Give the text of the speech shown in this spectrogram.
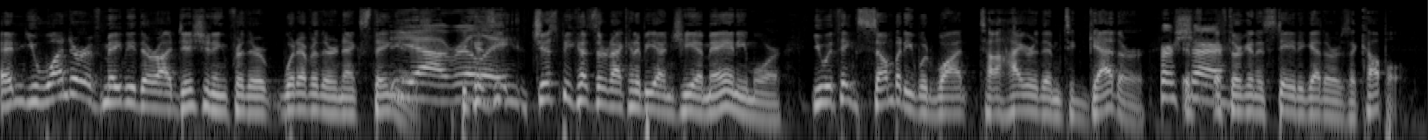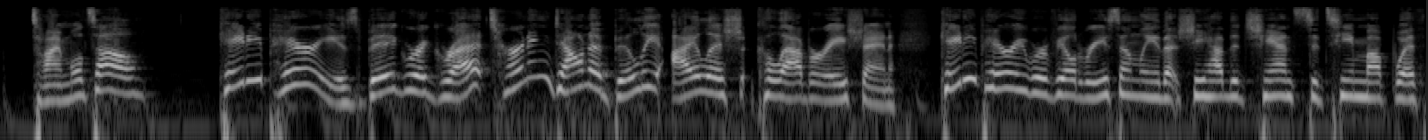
And you wonder if maybe they're auditioning for their whatever their next thing is. Yeah, really. Because just because they're not going to be on GMA anymore, you would think somebody would want to hire them together. For if- sure. If, they're going to stay together as a couple. Time will tell. Katy Perry's big regret turning down a Billie Eilish collaboration. Katy Perry revealed recently that she had the chance to team up with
